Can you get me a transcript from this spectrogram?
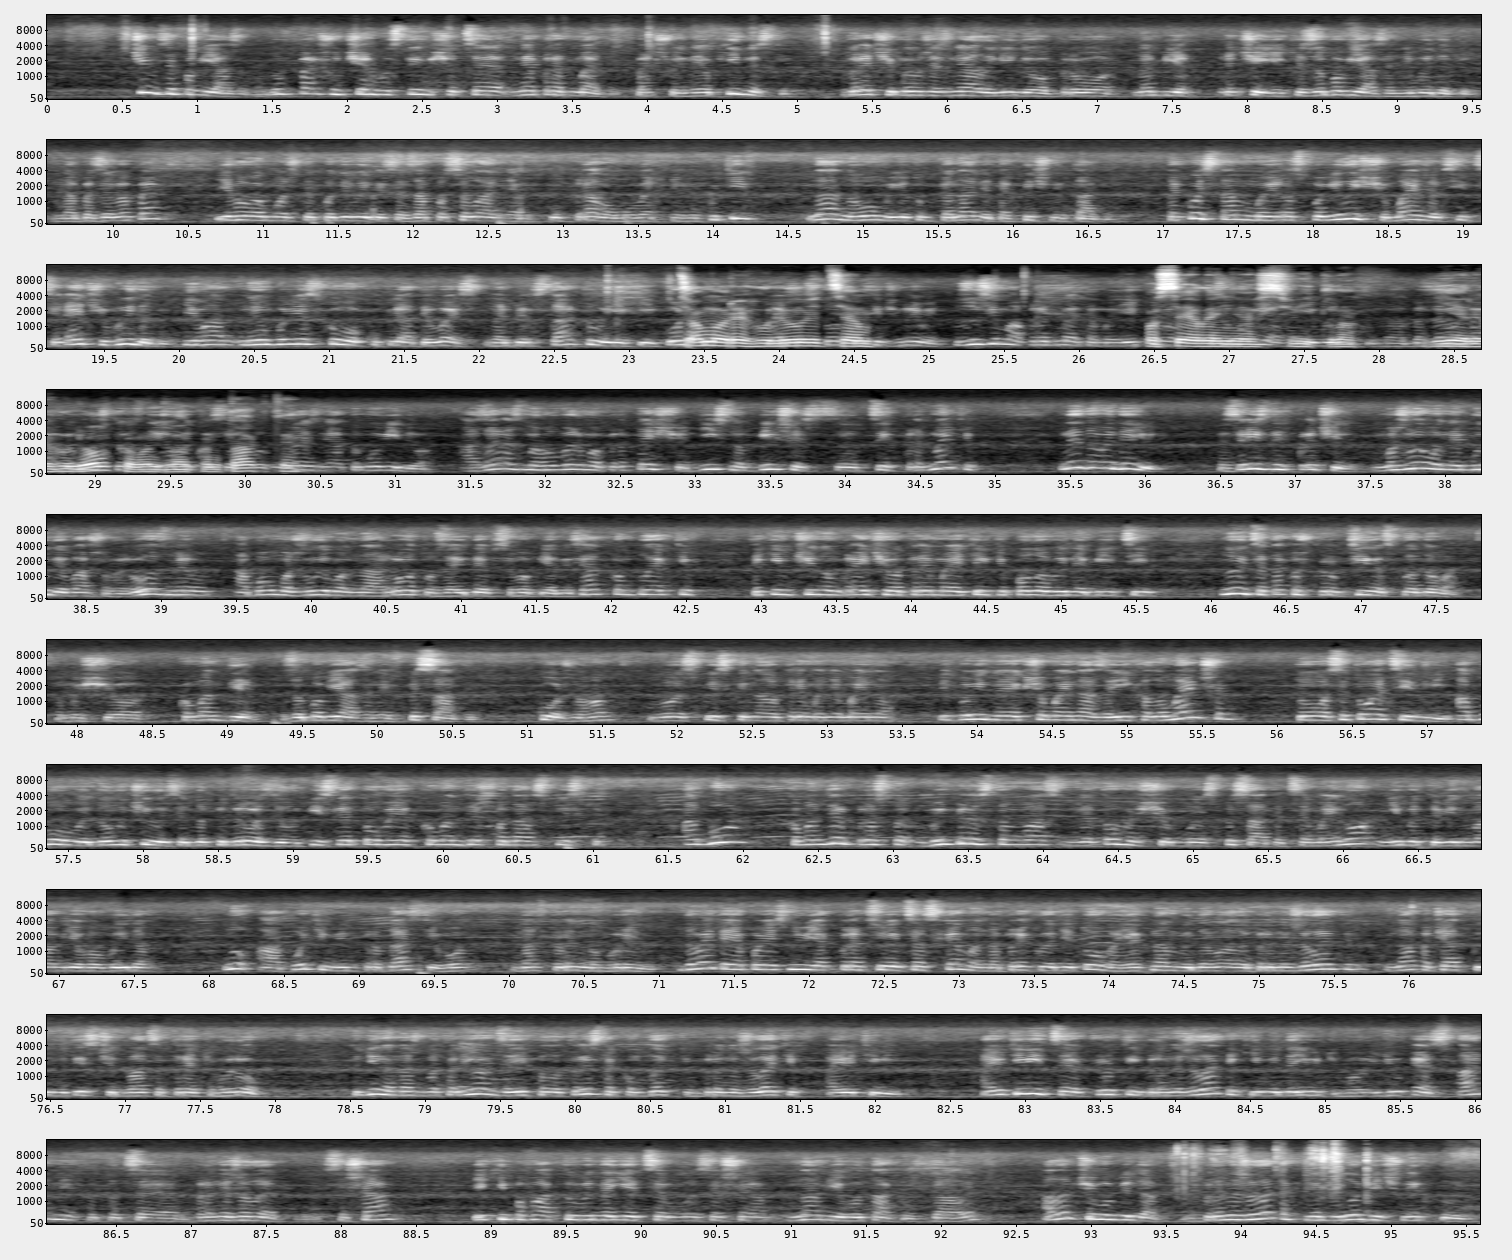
З чим це пов'язано? Ну, в першу чергу з тим, що це не предмети першої необхідності. До речі, ми вже зняли відео про набір речей, які зобов'язані видати на БЗВП. Його ви можете подивитися за посиланням у правому верхньому куті на новому youtube каналі Тактичний табір. Так ось там ми розповіли, що майже всі ці речі видадуть, і вам не обов'язково купляти весь набір стартовий, який коштує цьому регулюється тисяч гривень. з усіма предметами, які зобов'язані світла. Є регульовка, вон два контакти. в знятому відео. А зараз ми говоримо про те, що дійсно більшість з цих предметів не довидають. З різних причин. Можливо, не буде вашого розміру, або, можливо, на роту зайде всього 50 комплектів. Таким чином речі отримає тільки половина бійців. Ну і це також корупційна складова, тому що командир зобов'язаний вписати кожного в списки на отримання майна. Відповідно, якщо майна заїхало менше, то ситуації дві: або ви долучилися до підрозділу після того, як командир подав списки, або командир просто використав вас для того, щоб списати це майно, нібито він вам його видав. Ну а потім він продасть його на вторинному ринку. Давайте я поясню, як працює ця схема на прикладі того, як нам видавали бронежилети на початку 2023 року. Тоді на наш батальйон заїхало 300 комплектів бронежилетів IOTV. IOTV – це крутий бронежилет, який видають в US Army, тобто це бронежилет США, який по факту видається в США. Нам його також дали. Але в чому біда? В бронежилетах не було бічних плит.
